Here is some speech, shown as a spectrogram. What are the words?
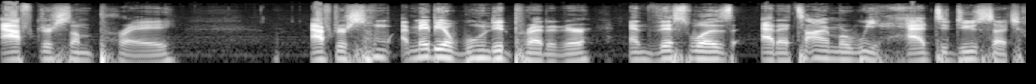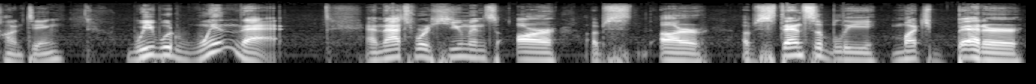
after some prey, after some maybe a wounded predator, and this was at a time where we had to do such hunting, we would win that. And that's where humans are are ostensibly much better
